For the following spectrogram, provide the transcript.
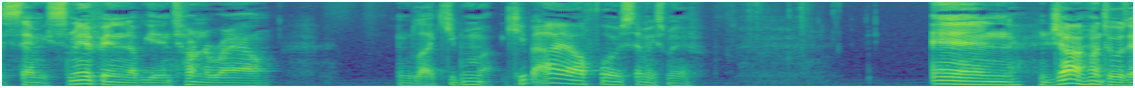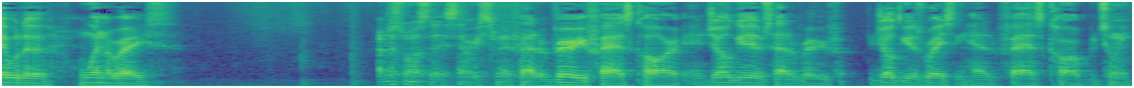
Sammy Smith ended up getting turned around and like keep him keep an eye out for Sammy Smith. And John Hunter was able to win the race. I just want to say Sammy Smith had a very fast car, and Joe Gibbs had a very Joe Gibbs Racing had a fast car between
